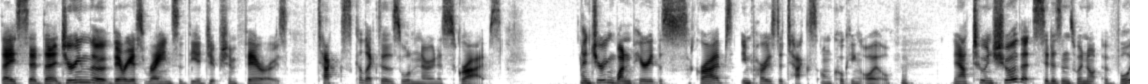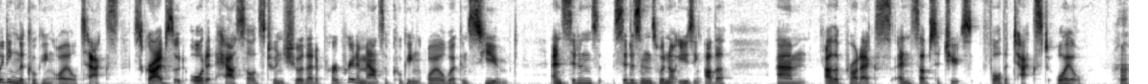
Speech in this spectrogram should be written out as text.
they said that during the various reigns of the Egyptian pharaohs, tax collectors were known as scribes. And during one period, the scribes imposed a tax on cooking oil. Hmm. Now, to ensure that citizens were not avoiding the cooking oil tax, scribes would audit households to ensure that appropriate amounts of cooking oil were consumed, and citizens, citizens were not using other um, other products and substitutes for the taxed oil. Huh.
